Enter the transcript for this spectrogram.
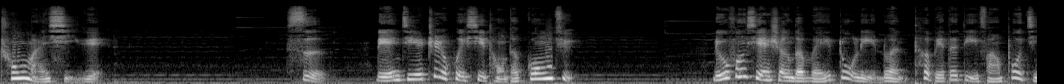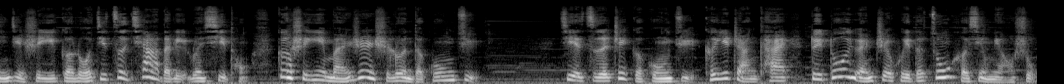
充满喜悦。四，连接智慧系统的工具。刘峰先生的维度理论特别的地方，不仅仅是一个逻辑自洽的理论系统，更是一门认识论的工具。借自这个工具，可以展开对多元智慧的综合性描述。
